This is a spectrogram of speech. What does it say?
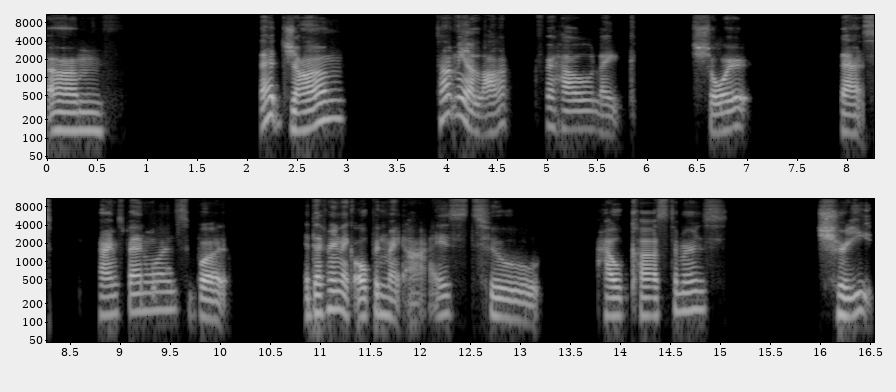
um, that job taught me a lot for how like short that s- time span was, but it definitely like opened my eyes to how customers treat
